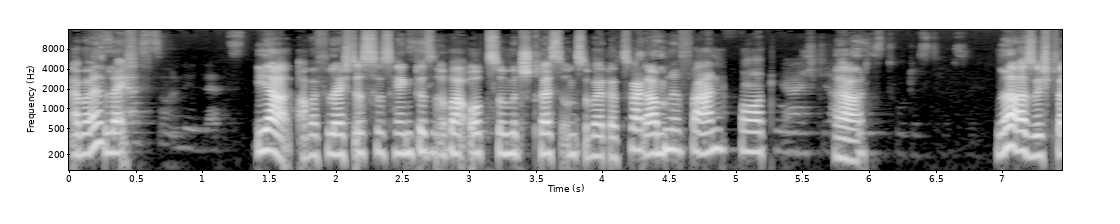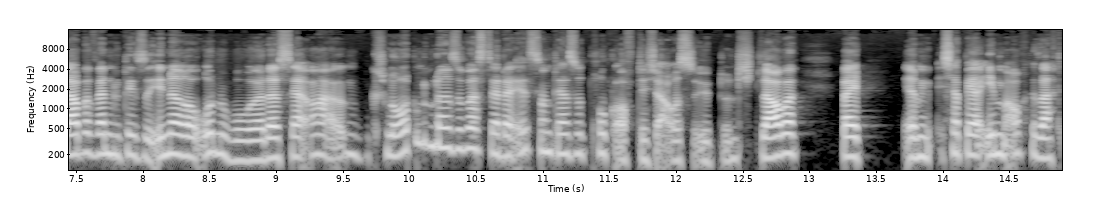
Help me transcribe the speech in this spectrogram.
Aber vielleicht, ja, aber vielleicht ist es, hängt es aber auch so mit Stress und so weiter zusammen. eine Verantwortung. Ja, Ne? Also ich glaube, wenn du diese innere Unruhe, das ist ja immer irgendein Knoten oder sowas, der da ist und der so Druck auf dich ausübt. Und ich glaube, weil ähm, ich habe ja eben auch gesagt,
